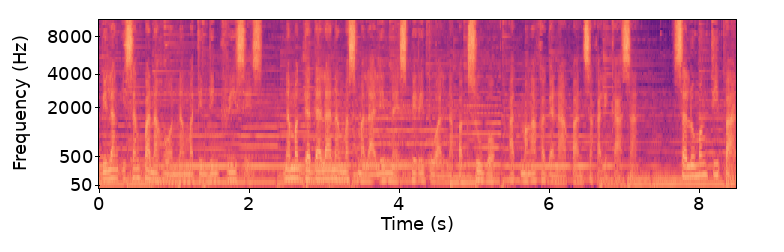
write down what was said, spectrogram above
bilang isang panahon ng matinding krisis na magdadala ng mas malalim na espiritual na pagsubok at mga kaganapan sa kalikasan. Sa lumang tipan,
